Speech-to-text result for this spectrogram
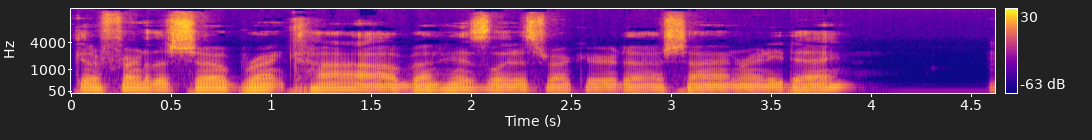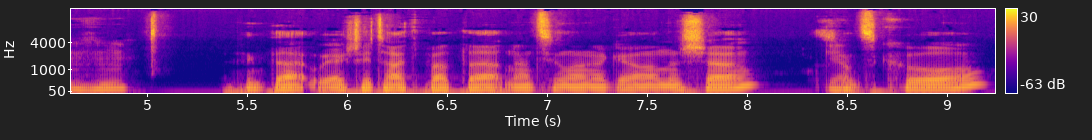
got a friend of the show, Brent Cobb, on his latest record, uh, "Shine Rainy Day." Mm-hmm. I think that we actually talked about that not too long ago on the show. So Yep. that's cool.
